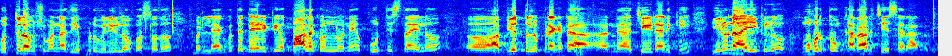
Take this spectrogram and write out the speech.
పొత్తుల అంశం అన్నది ఎప్పుడు వెలుగులోకి వస్తుందో మరి లేకపోతే డైరెక్ట్గా పాలకుల్లోనే పూర్తి స్థాయిలో అభ్యర్థులు ప్రకటన చేయడానికి ఇరు నాయకులు ముహూర్తం ఖరారు చేశారా అన్నది?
